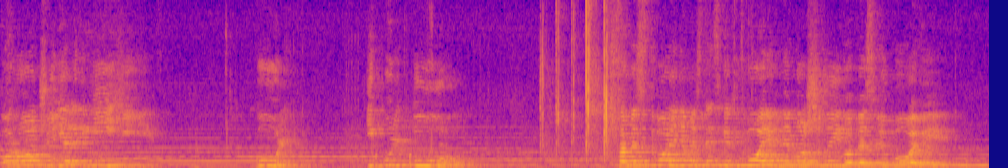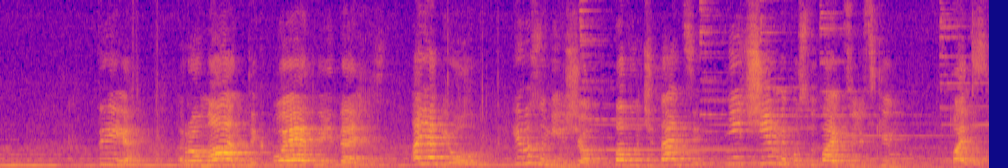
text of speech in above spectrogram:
породжує релігії, культ і культуру. Саме створення мистецьких творів неможливо без любові. Ти романтик, поет і ідеаліст, а я біолог. І розумію, що павучі танці нічим не поступаються людським вальсам.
